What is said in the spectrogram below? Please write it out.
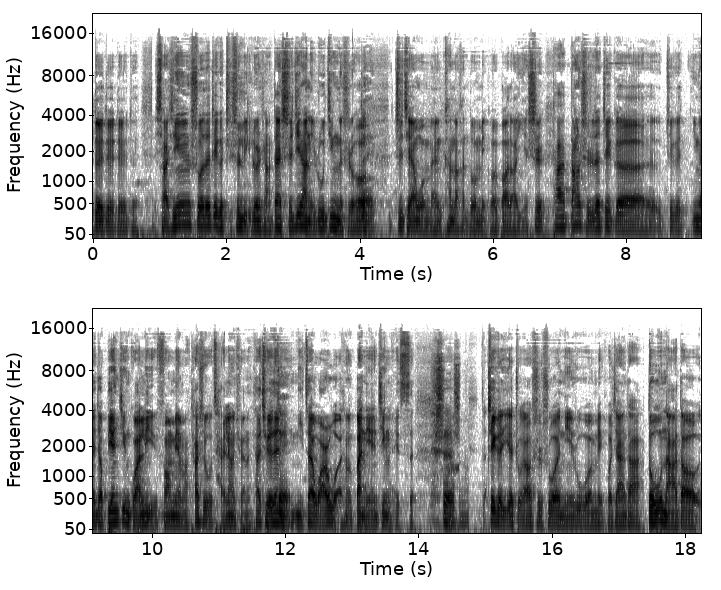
对对对对，小新说的这个只是理论上，但实际上你入境的时候，之前我们看到很多美国报道，也是他当时的这个这个应该叫边境管理方面嘛，他是有裁量权的，他觉得你在玩我，他们半年进来一次。是，这个也主要是说，您如果美国、加拿大都拿到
